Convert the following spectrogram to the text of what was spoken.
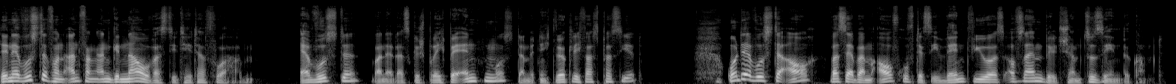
Denn er wusste von Anfang an genau, was die Täter vorhaben. Er wusste, wann er das Gespräch beenden muss, damit nicht wirklich was passiert. Und er wusste auch, was er beim Aufruf des Event-Viewers auf seinem Bildschirm zu sehen bekommt.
